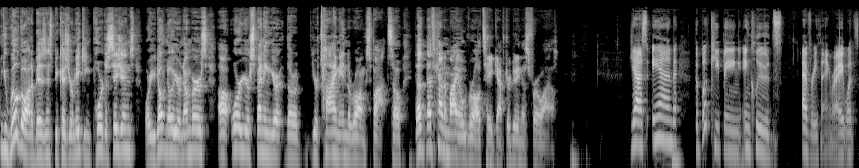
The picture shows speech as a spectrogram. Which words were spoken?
you will go out of business because you're making poor decisions or you don't know your numbers uh, or you're spending your the your time in the wrong spot. So that that's kind of my overall take after doing this for a while. Yes, and the bookkeeping includes everything, right? What's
